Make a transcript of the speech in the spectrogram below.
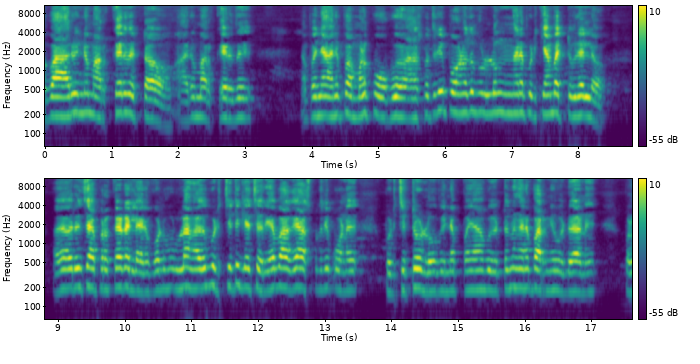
അപ്പോൾ ആരും എന്നെ മറക്കരുത് കേട്ടോ ആരും മറക്കരുത്. അപ്പോൾ ഞാനിപ്പോൾ നമ്മൾ പോ ആസ്പത്രിയിൽ പോണത് ഫുള്ളും ഇങ്ങനെ പിടിക്കാൻ പറ്റൂലല്ലോ. ഒരു ചേപ്പറക്കേടല്ലേ അതിനെക്കൊണ്ട് ഫുള്ള് അങ്ങനെ പിടിച്ചിട്ടില്ല. ചെറിയ ഭാഗമേ ആസ്പത്രിയിൽ പോണത് പിടിച്ചിട്ടുള്ളൂ. പിന്നെ ഇപ്പം ഞാൻ വീട്ടിൽ നിന്ന് ഇങ്ങനെ പറഞ്ഞു വിടുകയാണ്. ഇപ്പോൾ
